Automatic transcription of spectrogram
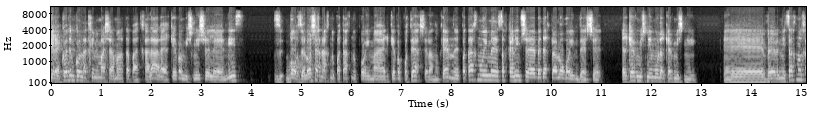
תראה, קודם כל נתחיל ממה שאמרת בהתחלה על ההרכב המשני של אה, ניס. בוא, זה לא שאנחנו פתחנו פה עם ההרכב הפותח שלנו, כן? פתחנו עם אה, שחקנים שבדרך כלל לא רואים דשא. הרכב משני מול הרכב משני. אה, וניצחנו 1-0,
